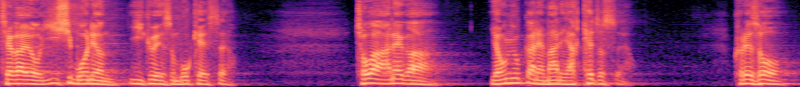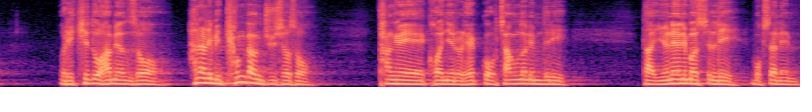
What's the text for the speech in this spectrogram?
제가요 25년 이 교회에서 목회했어요. 저와 아내가 영육간에 많이 약해졌어요. 그래서 우리 기도하면서 하나님이 평강 주셔서 당회에 건의를 했고 장로님들이 다 유네니머슬리 목사님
